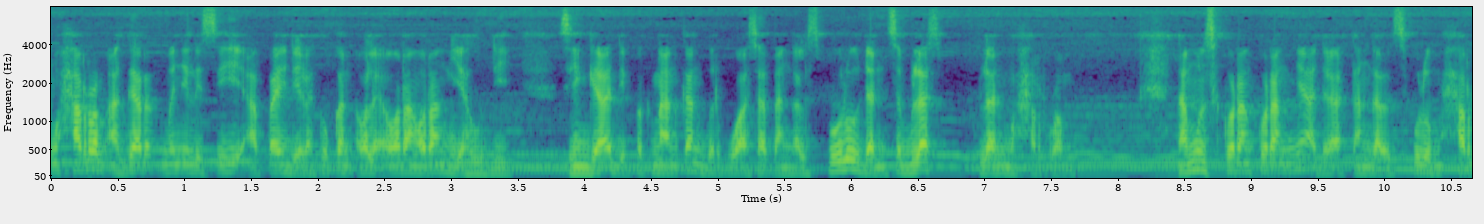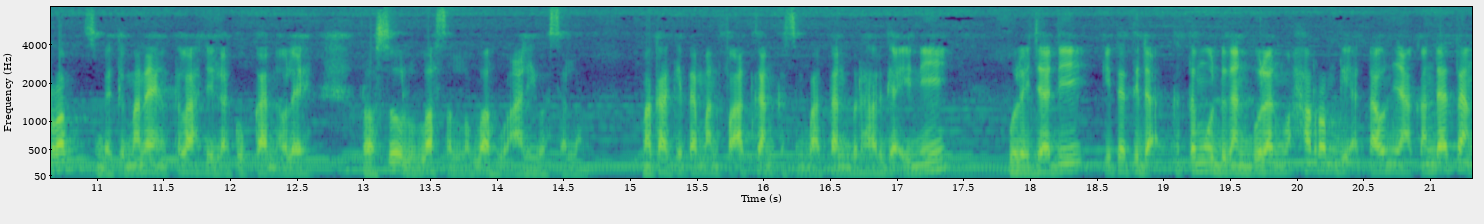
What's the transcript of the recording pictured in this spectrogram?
Muharram agar menyelisihi apa yang dilakukan oleh orang-orang Yahudi. Sehingga diperkenankan berpuasa tanggal 10 dan 11 bulan Muharram. Namun sekurang-kurangnya adalah tanggal 10 Muharram sebagaimana yang telah dilakukan oleh Rasulullah Sallallahu Alaihi Wasallam. Maka kita manfaatkan kesempatan berharga ini. Boleh jadi kita tidak ketemu dengan bulan Muharram di tahun yang akan datang.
